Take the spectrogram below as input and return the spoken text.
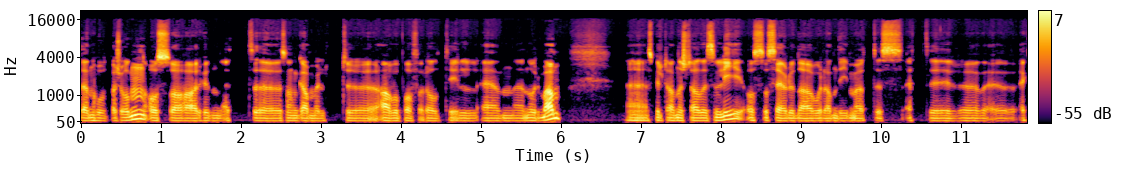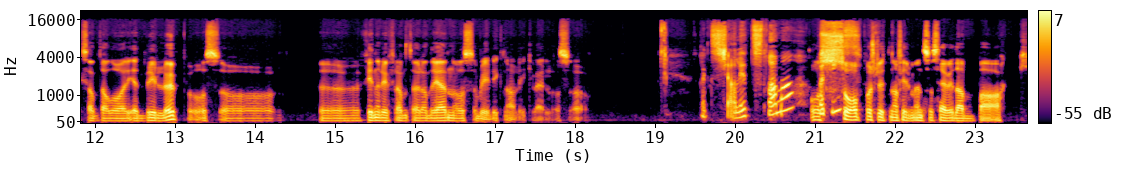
den hovedpersonen, og så har hun et uh, sånn gammelt uh, av- og på-forhold til en uh, nordmann. Uh, spilte Anders Dahlisen Lie, og så ser du da hvordan de møtes etter x antall år i et bryllup, og så finner de fram til hverandre igjen, og så blir de noe likevel, og så slags kjærlighetsdrama? Og så på slutten av filmen så ser vi da bak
